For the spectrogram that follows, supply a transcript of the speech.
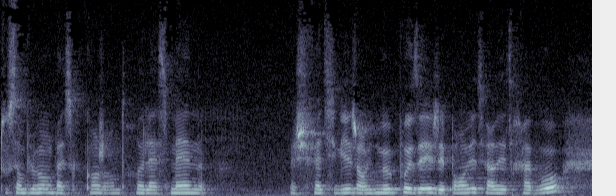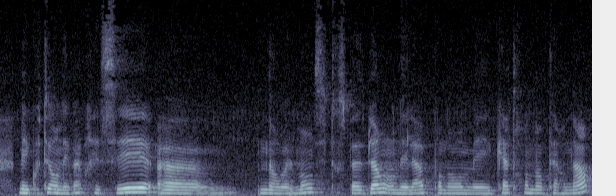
tout simplement parce que quand je rentre la semaine bah, je suis fatiguée, j'ai envie de me poser, j'ai pas envie de faire des travaux. Mais écoutez on n'est pas pressé. Euh, normalement si tout se passe bien on est là pendant mes 4 ans d'internat.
